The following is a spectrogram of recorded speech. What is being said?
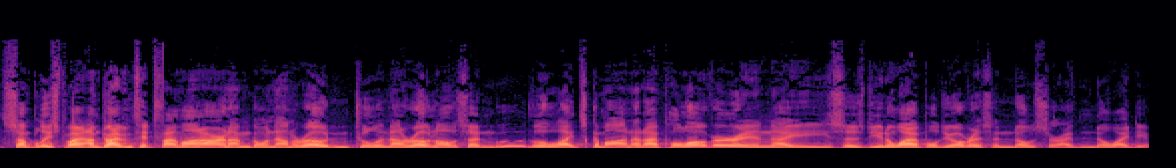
some police departments, I'm driving 55 mile an hour and I'm going down the road and tooling down the road, and all of a sudden, woo, the lights come on, and I pull over, and I, he says, Do you know why I pulled you over? I said, No, sir, I have no idea.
